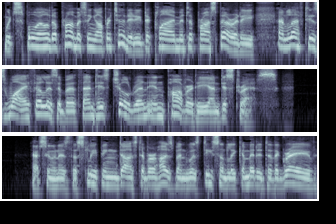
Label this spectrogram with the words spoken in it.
which spoiled a promising opportunity to climb into prosperity and left his wife Elizabeth and his children in poverty and distress. As soon as the sleeping dust of her husband was decently committed to the grave,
